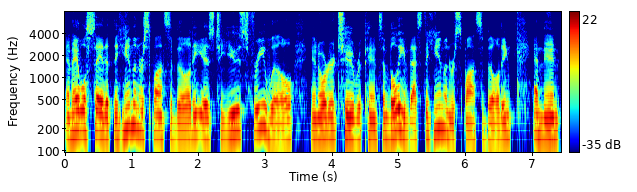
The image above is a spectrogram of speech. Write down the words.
and they will say that the human responsibility is to use free will in order to repent and believe. That's the human responsibility. And then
